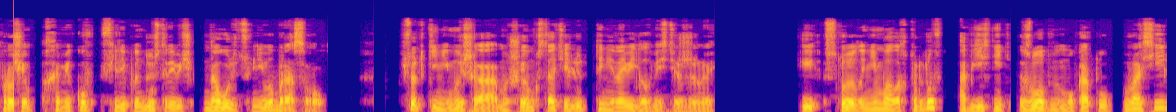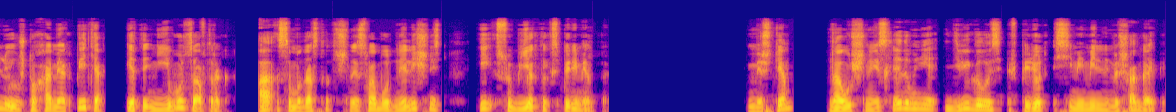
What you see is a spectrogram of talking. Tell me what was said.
Впрочем, хомяков Филипп Индустриевич на улицу не выбрасывал. Все-таки не мышь, а мышей он, кстати, люто ненавидел вместе с женой. И стоило немалых трудов объяснить злобному коту Василию, что хомяк Петя – это не его завтрак, а самодостаточная свободная личность и субъект эксперимента. Меж тем, научное исследование двигалось вперед семимильными шагами,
